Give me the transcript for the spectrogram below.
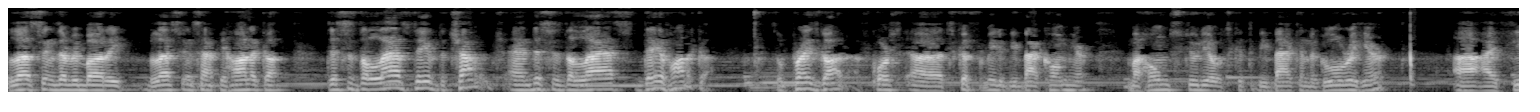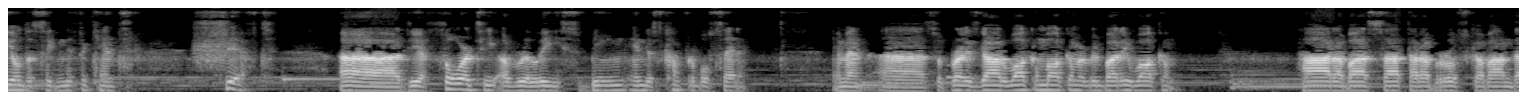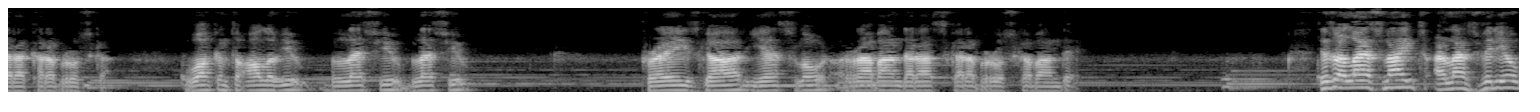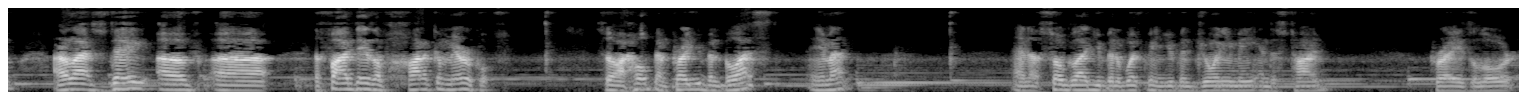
Blessings, everybody. Blessings. Happy Hanukkah. This is the last day of the challenge, and this is the last day of Hanukkah. So praise God. Of course, uh, it's good for me to be back home here, my home studio. It's good to be back in the glory here. Uh, I feel the significant shift, uh, the authority of release, being in this comfortable setting. Amen. Uh, so praise God. Welcome, welcome, everybody. Welcome. Harabasa tarabruska bandara karabruska. Welcome to all of you. Bless you, bless you. Praise God. Yes, Lord. Rabandaras karabruska bande. This is our last night, our last video, our last day of uh, the five days of Hanukkah miracles. So I hope and pray you've been blessed. Amen. And I'm so glad you've been with me and you've been joining me in this time. Praise the Lord.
